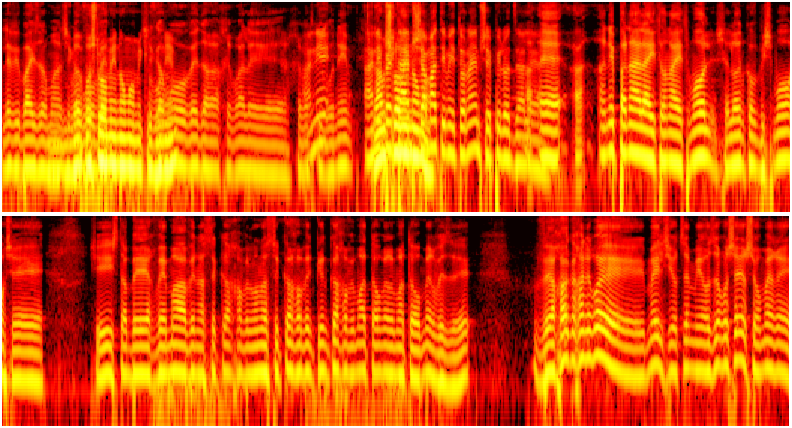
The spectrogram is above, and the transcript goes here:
לוי בייזרמן, שגם הוא ואיפה עובד- שלומי נומה שגם מכיוונים? הוא עובד החברה לחברת אני- כיוונים. אני בינתיים נומה. שמעתי מעיתונאים שהפילו את זה עליהם. אה, אה, אני פנה אליי עיתונאי אתמול, שלא אנקוב בשמו, ש... שיסתבך, ומה, ונעשה ככה, ולא נעשה ככה, וכן ככה, ומה אתה אומר, ומה אתה אומר, וזה. ואחר כך אני רואה מייל שיוצא מעוזר ראש העיר, שאומר אה,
